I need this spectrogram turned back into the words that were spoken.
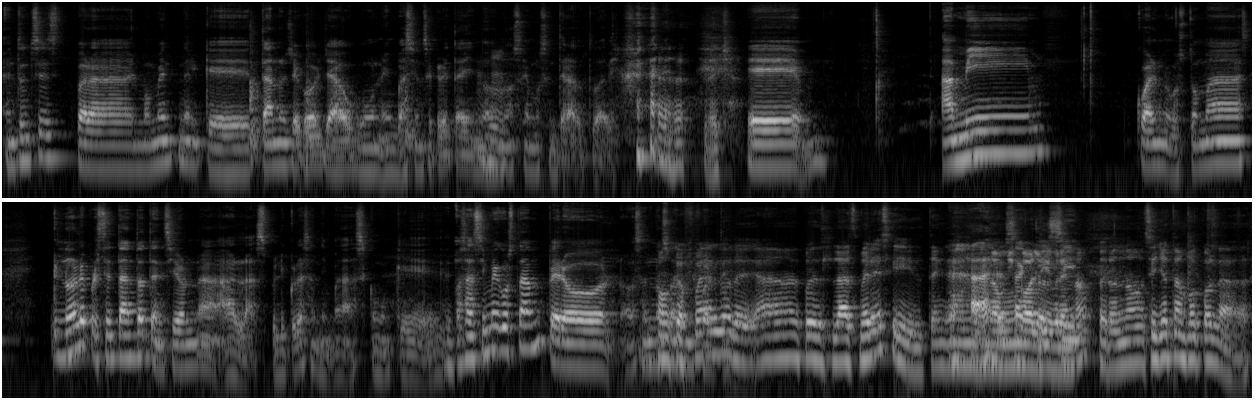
Entonces, para el momento en el que Thanos llegó, ya hubo una invasión secreta y no nos hemos enterado todavía. de hecho. Eh, a mí, ¿cuál me gustó más? No le presté tanta atención a, a las películas animadas, como que, o sea, sí me gustan, pero, o sea, no como son que fue fuerte. algo de, ah, pues las veré si tengo un domingo exacto, libre, sí. ¿no? Pero no, sí, yo tampoco las...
